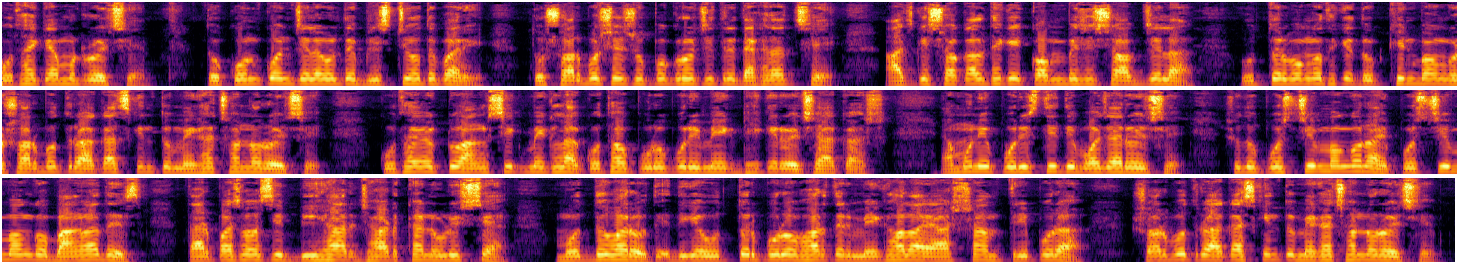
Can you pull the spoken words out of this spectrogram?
কোথায় কেমন রয়েছে? তো কোন কোন জেলাগুলিতে বৃষ্টি হতে পারে? তো সর্বশেষ উপগ্রহ চিত্রে দেখা যাচ্ছে, আজকে সকাল থেকে কম বেশি সব জেলা উত্তরবঙ্গ থেকে দক্ষিণবঙ্গ, সর্বত্র আকাশ কিন্তু মেঘাচ্ছন্ন রয়েছে। কোথাও একটু আংশিক মেঘলা, কোথাও পুরোপুরি মেঘ ঢেকে রয়েছে আকাশ। এমনই পরিস্থিতি বজায় রয়েছে। শুধু পশ্চিমবঙ্গ নয়, পশ্চিমবঙ্গ, বাংলাদেশ, তার পাশাপাশি বিহার, ঝাড়খণ্ড, উড়িষ্যা, মধ্য ভারত, এদিকে উত্তর পূর্ব ভারতের মেঘালয়, আসাম, ত্রিপুরা, সর্বত্র আকাশ কিন্তু মেঘাচ্ছন্ন রয়েছে।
